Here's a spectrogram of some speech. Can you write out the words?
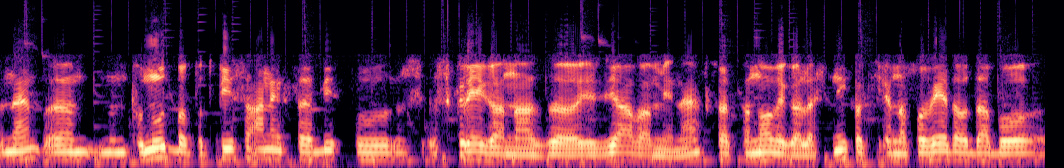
ne, ponudba podpisa aneksa je v bistvu skregana z izjavami ne, skratka, novega lastnika, ki je napovedal, da bo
